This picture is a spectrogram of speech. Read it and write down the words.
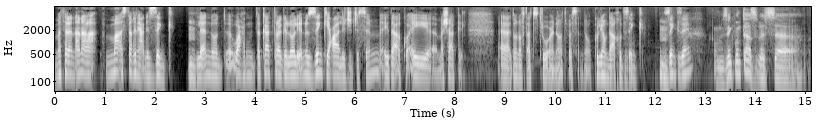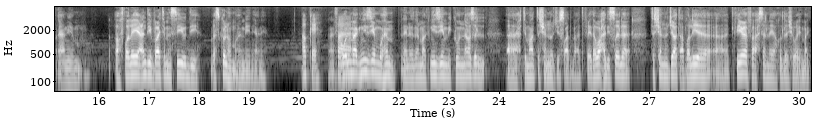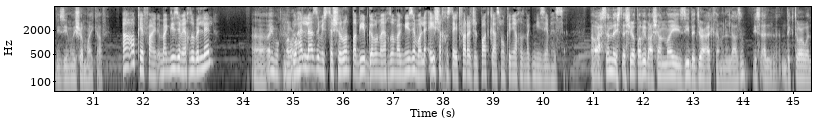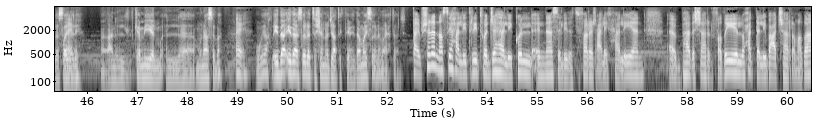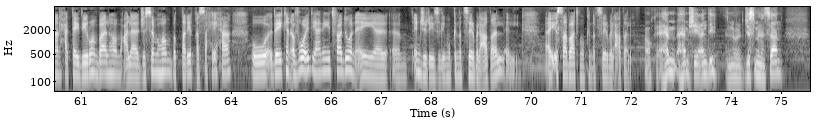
مثلا أنا ما أستغني عن الزنك. لأنه واحد من الدكاترة قالوا لي إنه الزنك يعالج الجسم إذا أكو أي مشاكل. Uh, I don't know if that's true or not بس إنه كل يوم دا آخذ زنك. زنك زين؟ الزنك ممتاز بس آه، يعني أفضلية عندي فيتامين سي ودي بس كلهم مهمين يعني. okay. ف... والمغنيسيوم مهم لأنه إذا المغنيسيوم يكون نازل آه، احتمال التشنج يصعد بعد. فإذا واحد يصير له تشنجات عضلية آه، كثيرة فأحسن له يأخذ له شوية مغنيسيوم ويشرب مي كافي. آه okay fine. المغنيسيوم يأخذوه بالليل؟ آه، أي وقت ما وهل لازم يستشيرون طبيب قبل ما يأخذون مغنيسيوم ولا أي شخص يتفرج البودكاست ممكن يأخذ مغنيسيوم هسه؟ أو أحسن له يستشير طبيب عشان ما يزيد الجرعه أكثر من اللازم. يسأل دكتور ولا صيدلي. آه، عن الكمية الم- المناسبة. إيه. وياخذ إذا إذا يصير له تشنجات كثير إذا ما يصير له ما يحتاج. طيب شنو النصيحة اللي تريد توجهها لكل الناس اللي تتفرج عليك حاليا آه، بهذا الشهر الفضيل وحتى اللي بعد شهر رمضان حتى يديرون بالهم على جسمهم بالطريقة الصحيحة و they can avoid يعني يتفادون أي injuries اللي ممكن تصير بالعضل ال- أي إصابات ممكن تصير بالعضل. okay. أهم أهم شيء عندي إنه جسم الإنسان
